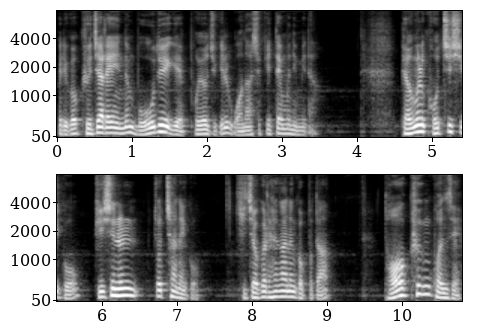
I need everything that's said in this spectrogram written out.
그리고 그 자리에 있는 모두에게 보여주길 원하셨기 때문입니다. 병을 고치시고 귀신을 쫓아내고 기적을 행하는 것보다 더 큰 권세,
